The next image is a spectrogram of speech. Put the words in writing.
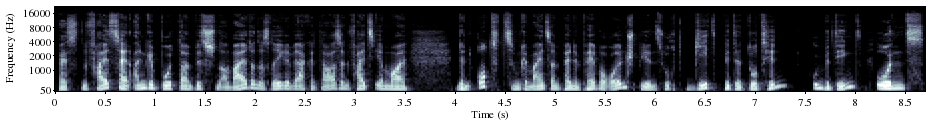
bestenfalls sein Angebot da ein bisschen erweitern, dass Regelwerke da sind. Falls ihr mal den Ort zum gemeinsamen Pen and Paper Rollenspielen sucht, geht bitte dorthin, unbedingt. Und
